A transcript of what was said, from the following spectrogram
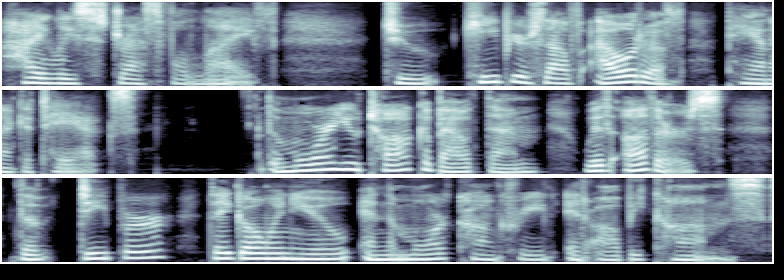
highly stressful life, to keep yourself out of panic attacks, the more you talk about them with others, the deeper they go in you and the more concrete it all becomes.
